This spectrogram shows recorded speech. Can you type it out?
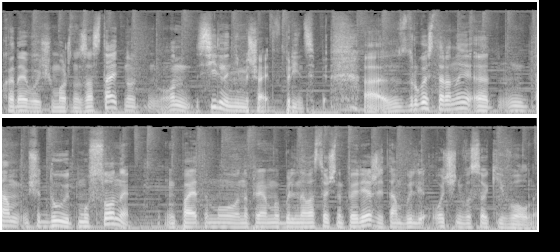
когда его еще можно застать, но он сильно не мешает, в принципе. С другой стороны, там еще дуют муссоны, поэтому, например, мы были на восточном побережье, там были очень высокие волны.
